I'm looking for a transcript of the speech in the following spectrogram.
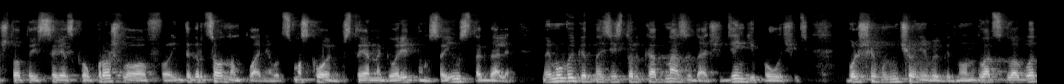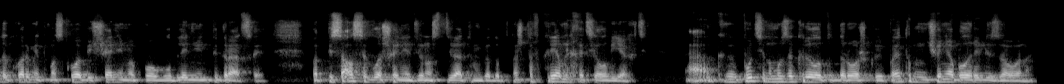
что-то из советского прошлого в интеграционном плане. Вот с Москвой он постоянно говорит там союз и так далее. Но ему выгодно здесь только одна задача – деньги получить. Больше ему ничего не выгодно. Он 22 года кормит Москву обещаниями по углублению интеграции. Подписал соглашение в 99 году, потому что в Кремль хотел въехать. А Путин ему закрыл эту дорожку, и поэтому ничего не было реализовано.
